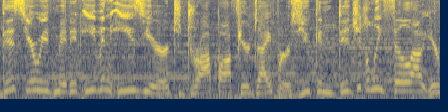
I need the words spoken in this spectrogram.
This year, we've made it even easier to drop off your diapers. You can digitally fill out your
